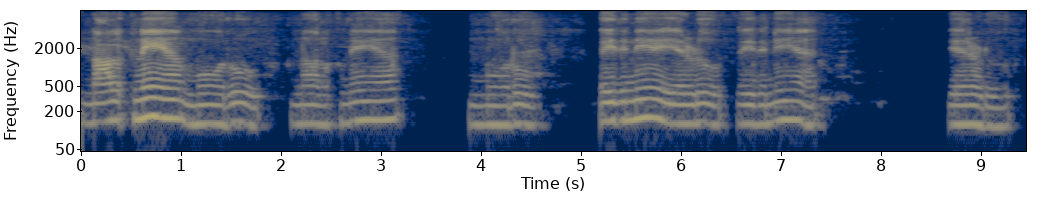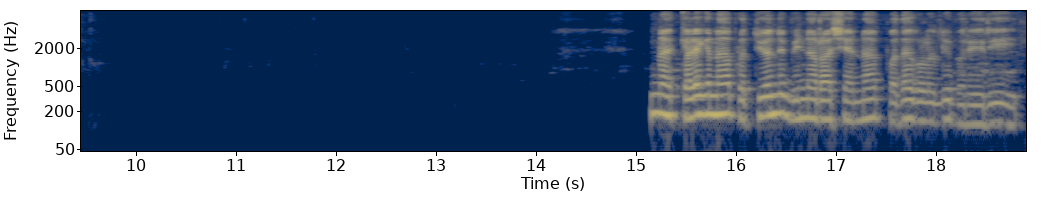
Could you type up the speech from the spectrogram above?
ನಾಲ್ಕನೆಯ ಮೂರು. ನಾಲ್ಕನೆಯ ಮೂರು. ಐದನೆಯ ಎರಡು. ಐದನೆಯ ಎರಡು. ಇನ್ನು ಕೆಳಗಿನ ಪ್ರತಿಯೊಂದು ಭಿನ್ನ ರಾಶಿಯನ್ನ ಪದಗಳಲ್ಲಿ ಬರೆಯಿರಿ.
